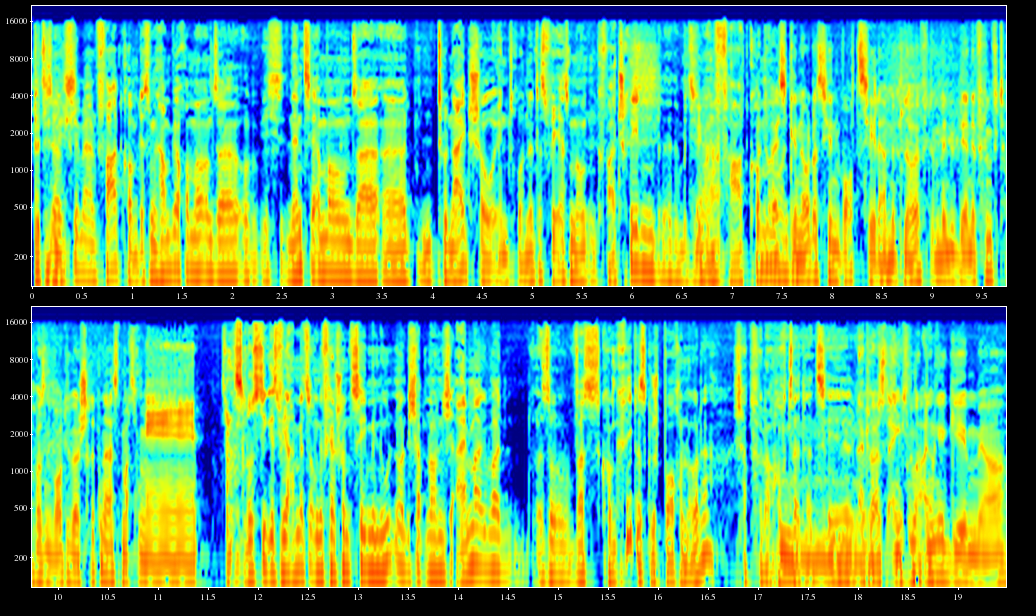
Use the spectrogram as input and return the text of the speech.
Bitte ja nicht. viel mehr in Fahrt kommen. Deswegen haben wir auch immer unser, ich nenne es ja immer unser äh, Tonight Show Intro, ne? dass wir erstmal irgendeinen Quatsch reden, damit ich in Fahrt komme. du weißt genau, dass hier ein Wortzähler mitläuft und wenn du deine 5000 Worte überschritten hast, machst du Das Lustige ist, wir haben jetzt ungefähr schon zehn Minuten und ich habe noch nicht einmal über so was Konkretes gesprochen, oder? Ich habe von der Hochzeit erzählt. Hm, Na, du hast eigentlich nur angegeben, ja.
